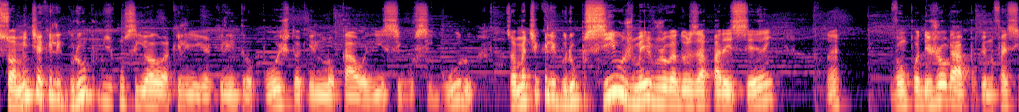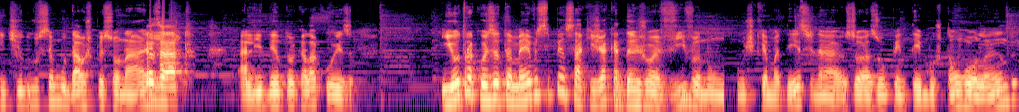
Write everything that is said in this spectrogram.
somente aquele grupo que conseguiu aquele, aquele entreposto, aquele local ali seguro, somente aquele grupo, se os mesmos jogadores aparecerem, né, vão poder jogar, porque não faz sentido você mudar os personagens Exato. ali dentro daquela coisa. E outra coisa também é você pensar que já que a dungeon é viva num, num esquema desses, né, as, as open tables estão rolando,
